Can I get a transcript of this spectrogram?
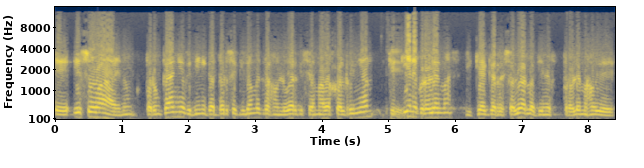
Eh, eso va en un, por un caño que tiene 14 kilómetros a un lugar que se llama Bajo el Riñón, que tiene problemas y que hay que resolverlo, tiene problemas hoy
